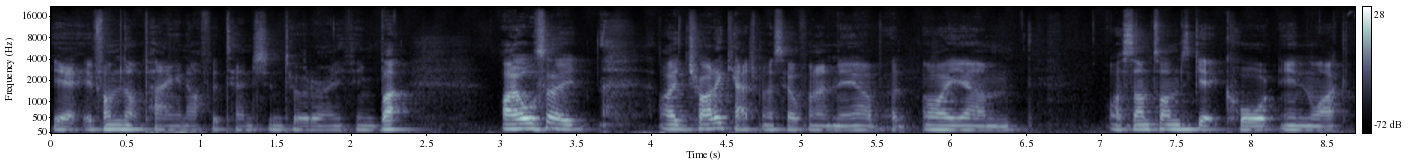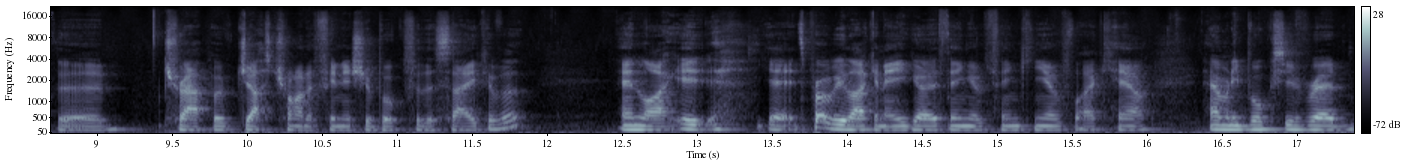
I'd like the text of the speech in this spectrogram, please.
yeah, if I'm not paying enough attention to it or anything. But I also I try to catch myself on it now, but I um I sometimes get caught in like the trap of just trying to finish a book for the sake of it. And like it yeah, it's probably like an ego thing of thinking of like how how many books you've read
